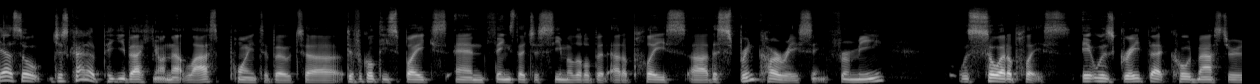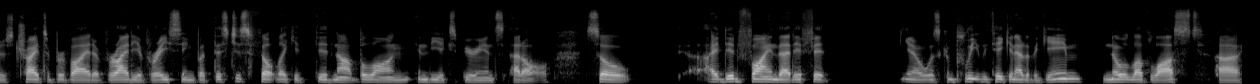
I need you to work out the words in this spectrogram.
Yeah, so just kind of piggybacking on that last point about uh, difficulty spikes and things that just seem a little bit out of place, uh, the sprint car racing for me was so out of place. It was great that Codemasters tried to provide a variety of racing, but this just felt like it did not belong in the experience at all. So I did find that if it you know was completely taken out of the game, no love lost uh,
